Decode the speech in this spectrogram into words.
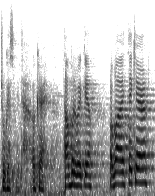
좋겠습니다. 오케이. 다음번에 뵐게요. Bye bye. Take care.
